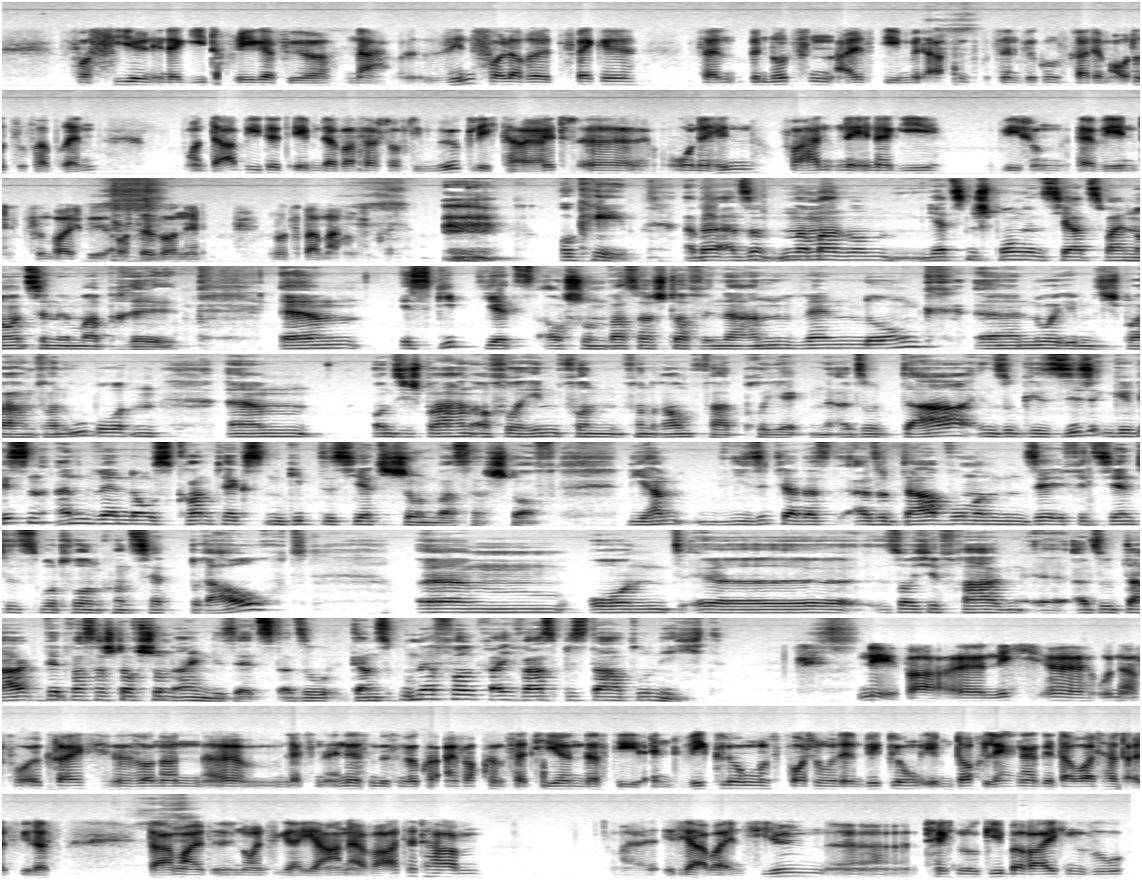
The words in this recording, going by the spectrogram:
fossilen Energieträger für na, sinnvollere Zwecke benutzen, als die mit 18% Wirkungsgrad im Auto zu verbrennen. Und da bietet eben der Wasserstoff die Möglichkeit, äh, ohnehin vorhandene Energie, wie schon erwähnt, zum Beispiel aus der Sonne nutzbar machen zu können. Okay, aber also nochmal so jetzt ein Sprung ins Jahr 2019 im April. Ähm, es gibt jetzt auch schon Wasserstoff in der Anwendung, äh, nur eben Sie sprachen von U-Booten ähm, und Sie sprachen auch vorhin von, von Raumfahrtprojekten. Also da in so gewissen Anwendungskontexten gibt es jetzt schon Wasserstoff. Die haben, die sind ja das, also da, wo man ein sehr effizientes Motorenkonzept braucht, ähm, und äh, solche Fragen, äh, also da wird Wasserstoff schon eingesetzt. Also ganz unerfolgreich war es bis dato nicht. Nee, war äh, nicht äh, unerfolgreich, sondern ähm, letzten Endes müssen wir einfach konstatieren, dass die Entwicklung, Forschung und Entwicklung eben doch länger gedauert hat, als wir das damals in den 90er Jahren erwartet haben. Äh, ist ja aber in vielen äh, Technologiebereichen so,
